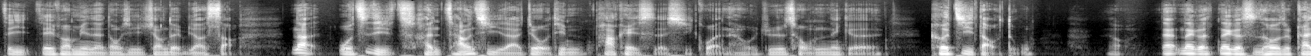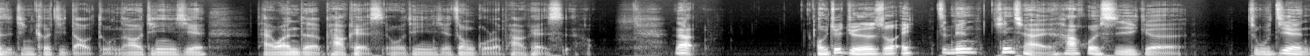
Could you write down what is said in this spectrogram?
这这方面的东西相对比较少。那我自己很长期以来就有听 Podcast 的习惯啊，我就是从那个科技导读，哦，那那个那个时候就开始听科技导读，然后听一些台湾的 Podcast，或听一些中国的 Podcast。那我就觉得说，哎，这边听起来它会是一个。逐渐，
